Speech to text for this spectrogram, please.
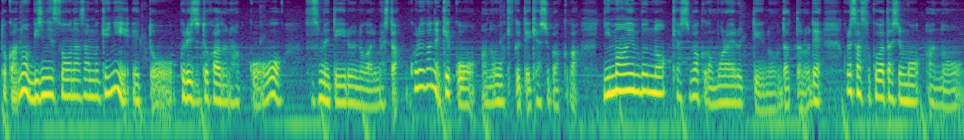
とかのビジネスオーナーさん向けに、えーと、クレジットカードの発行を進めているのがありましたこれがね結構あの大きくてキャッシュバックが2万円分のキャッシュバックがもらえるっていうのだったのでこれ早速私もあの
